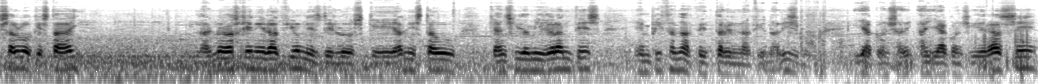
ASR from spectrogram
es algo que está ahí. Las nuevas generaciones de los que han estado, que han sido migrantes, empiezan a aceptar el nacionalismo y a, y a considerarse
